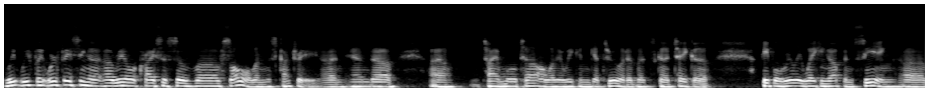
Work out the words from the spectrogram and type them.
we, we we're facing a, a real crisis of uh, soul in this country, and, and uh, uh, time will tell whether we can get through it. But it's going to take a people really waking up and seeing uh,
